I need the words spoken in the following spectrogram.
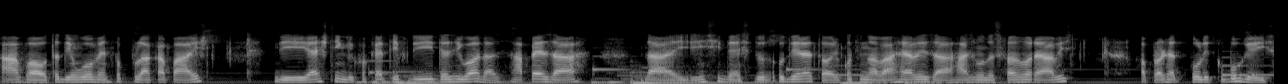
a volta de um governo popular capaz de extinguir qualquer tipo de desigualdade. Apesar das incidências o diretório continuava a realizar as mudanças favoráveis ao projeto político burguês,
